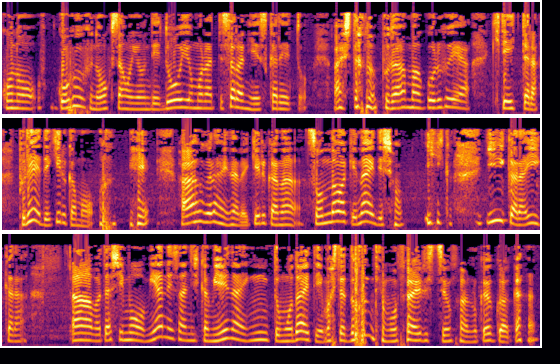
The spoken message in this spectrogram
このご夫婦の奥さんを呼んで同意をもらってさらにエスカレート。明日のプラーマゴルフエア着ていったらプレイできるかも。え、ハーフぐらいならいけるかなそんなわけないでしょ。いいか、いいからいいから。ああ、私もう宮根さんにしか見えない、うんともだえていました。どんでもだえる必要があるのかよくわからん。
